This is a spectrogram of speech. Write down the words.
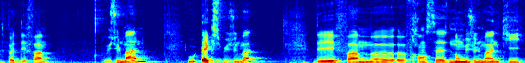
Ça peut être des femmes musulmanes ou ex-musulmanes, des femmes euh, françaises non musulmanes qui,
